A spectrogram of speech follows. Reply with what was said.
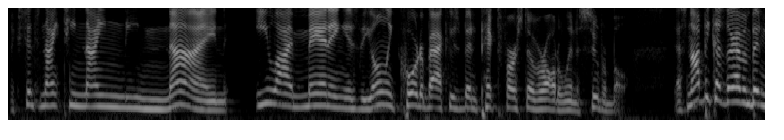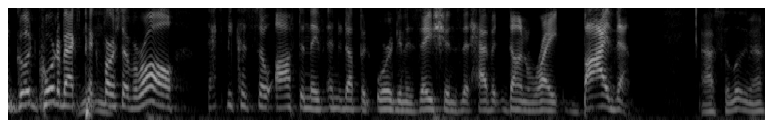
like since 1999, Eli Manning is the only quarterback who's been picked first overall to win a Super Bowl. That's not because there haven't been good quarterbacks picked mm. first overall. That's because so often they've ended up in organizations that haven't done right by them. Absolutely, man.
